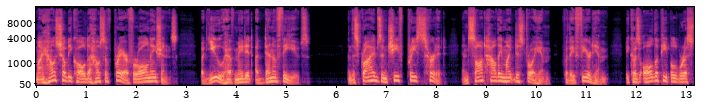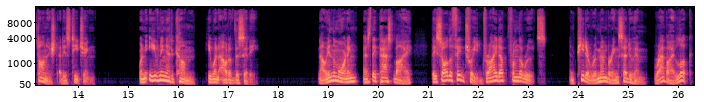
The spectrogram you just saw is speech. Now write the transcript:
My house shall be called a house of prayer for all nations, but you have made it a den of thieves. And the scribes and chief priests heard it, and sought how they might destroy him, for they feared him, because all the people were astonished at his teaching. When evening had come, he went out of the city. Now in the morning, as they passed by, they saw the fig tree dried up from the roots. And Peter, remembering, said to him, Rabbi, look,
